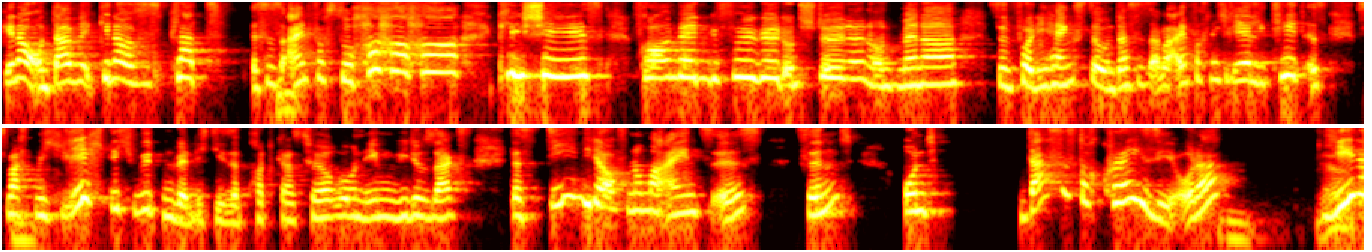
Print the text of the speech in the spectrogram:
Genau, und da, genau, es ist platt. Es ist einfach so, hahaha, Klischees, Frauen werden gevögelt und stöhnen und Männer sind voll die Hengste und das ist aber einfach nicht Realität ist. Es macht mich richtig wütend, wenn ich diese Podcast höre und eben, wie du sagst, dass die wieder auf Nummer eins ist, sind und das ist doch crazy, oder? Ja. Jeder,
